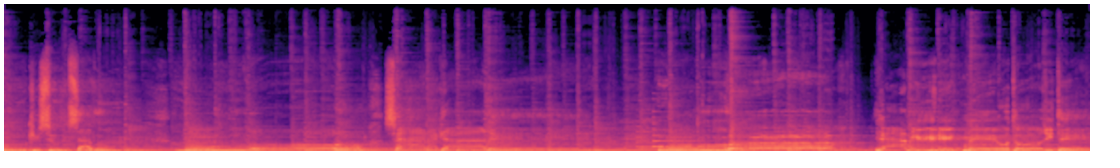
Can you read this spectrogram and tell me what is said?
吹きすさぶ、おうおうさなかで、おうおう闇に目を閉じて、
